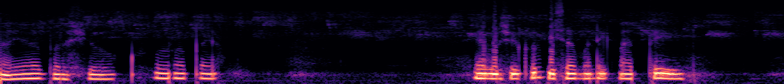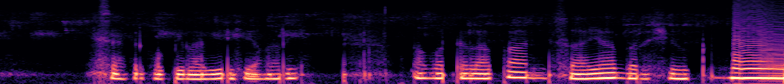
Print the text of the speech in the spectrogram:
saya bersyukur apa ya? Saya bersyukur bisa menikmati saya berkopi lagi di siang hari. Nomor 8 saya bersyukur.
